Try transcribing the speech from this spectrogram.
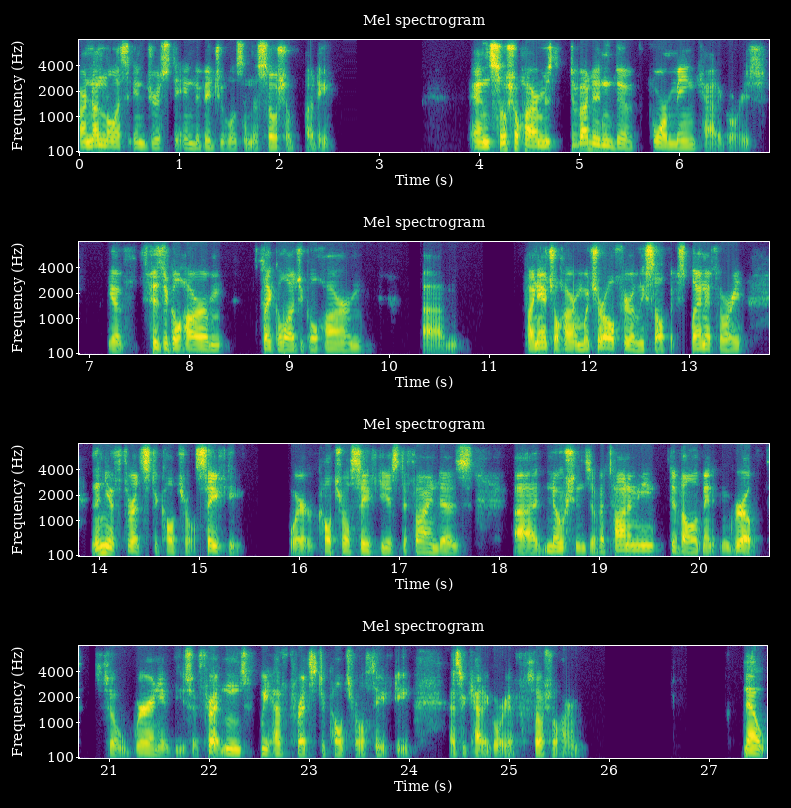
are nonetheless injurious to individuals in the social body. And social harm is divided into four main categories. You have physical harm, psychological harm, um, financial harm, which are all fairly self-explanatory. Then you have threats to cultural safety, where cultural safety is defined as uh, notions of autonomy, development, and growth. So where any of these are threatened, we have threats to cultural safety as a category of social harm. Now,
